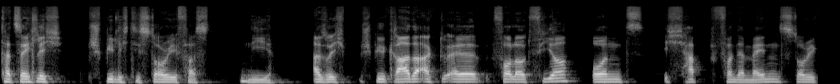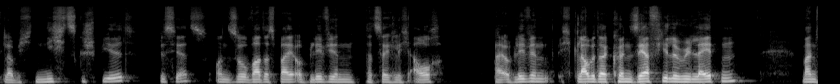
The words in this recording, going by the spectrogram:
Tatsächlich spiele ich die Story fast nie. Also ich spiele gerade aktuell Fallout 4 und ich habe von der Main Story, glaube ich, nichts gespielt bis jetzt. Und so war das bei Oblivion tatsächlich auch. Bei Oblivion, ich glaube, da können sehr viele relaten. Man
